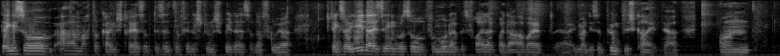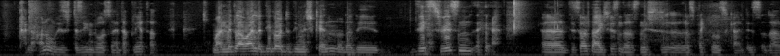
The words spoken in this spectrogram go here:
denke ich so, ah, mach doch keinen Stress, ob das jetzt eine Viertelstunde später ist oder früher. Ich denke so, jeder ist irgendwo so von Montag bis Freitag bei der Arbeit, ja, immer diese Pünktlichkeit, ja. Und keine Ahnung, wie sich das irgendwo so etabliert hat. Ich meine, mittlerweile die Leute, die mich kennen oder die es wissen, Äh, die sollten eigentlich wissen, dass es nicht äh, Respektlosigkeit ist oder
